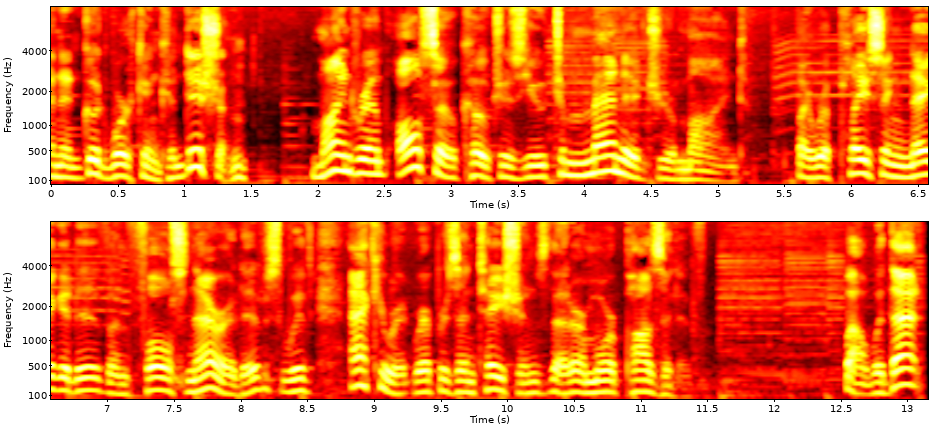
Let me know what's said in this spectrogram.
and in good working condition, MindRamp also coaches you to manage your mind by replacing negative and false narratives with accurate representations that are more positive. Well, with that,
